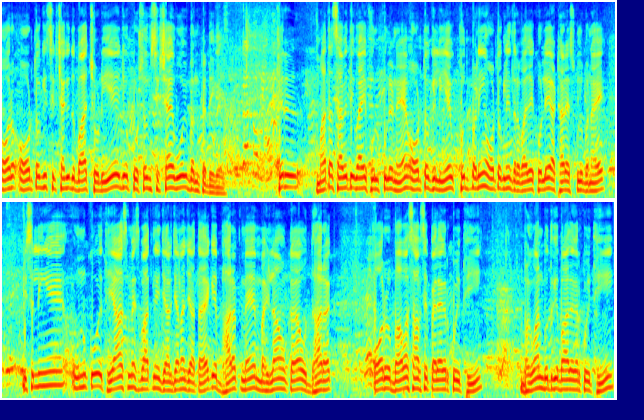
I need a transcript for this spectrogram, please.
और औरतों की शिक्षा की तो बात छोड़िए जो पुरुषों की शिक्षा है वो भी बंद कर दी गई। फिर माता सावित्री बाई फूल फुले ने औरतों के लिए, खुद पढ़ी, औरतों के लिए दरवाजे खोले, अठारह स्कूल बनाए। इसलिए उनको इतिहास में इस बात नहीं जाना जाता है कि भारत में महिलाओं का उद्धारक और बाबा साहब से पहले अगर कोई थी भगवान बुद्ध के बाद अगर कोई थी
